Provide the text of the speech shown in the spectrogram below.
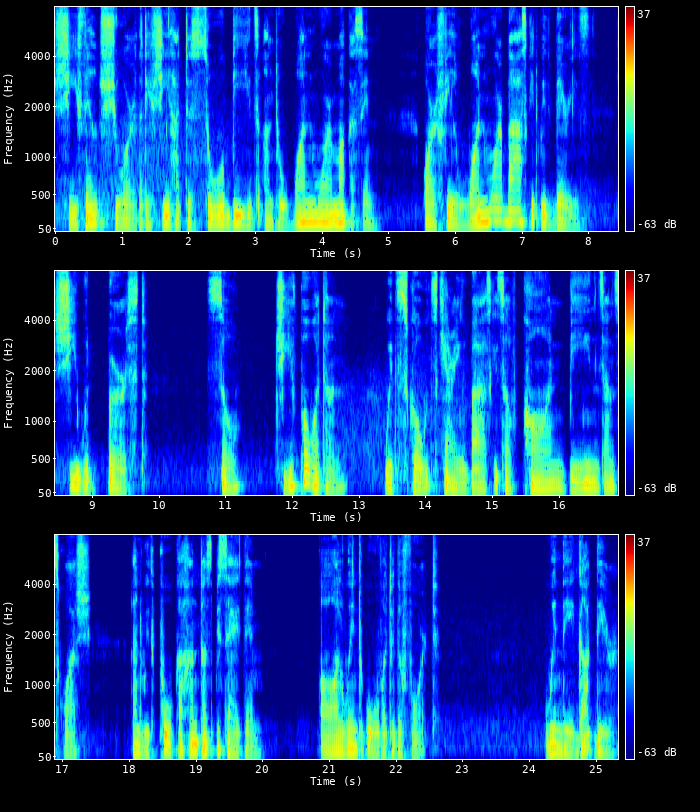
She felt sure that if she had to sew beads onto one more moccasin or fill one more basket with berries, she would burst. So, Chief Powhatan, with scouts carrying baskets of corn, beans, and squash, and with Pocahontas beside them, all went over to the fort. When they got there,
